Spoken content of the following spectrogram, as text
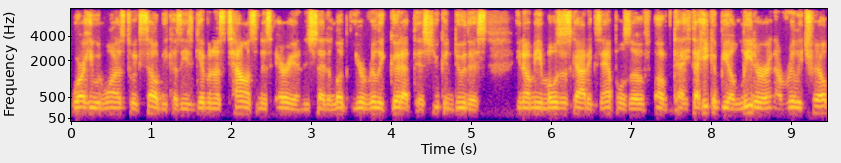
where He would want us to excel because He's given us talents in this area. And He said, "Look, you're really good at this. You can do this." You know, me and Moses got examples of of that, that he could be a leader and a really trail,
